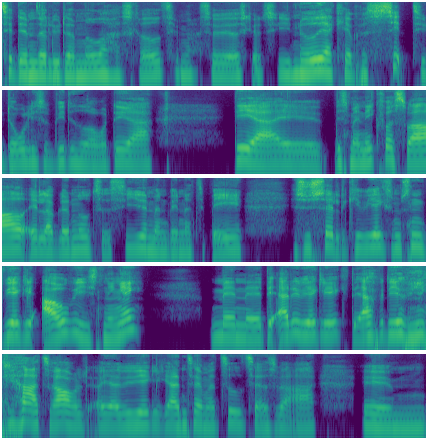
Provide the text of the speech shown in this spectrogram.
Til dem, der lytter med og har skrevet til mig, så vil jeg også godt sige, noget jeg kan få sindssygt dårlig samvittighed over, det er, det er, øh, hvis man ikke får svaret, eller bliver nødt til at sige, at man vender tilbage. Jeg synes selv, det kan virke som sådan en virkelig afvisning, ikke? Men øh, det er det virkelig ikke. Det er, fordi jeg virkelig har travlt, og jeg vil virkelig gerne tage mig tid til at svare. Øhm,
